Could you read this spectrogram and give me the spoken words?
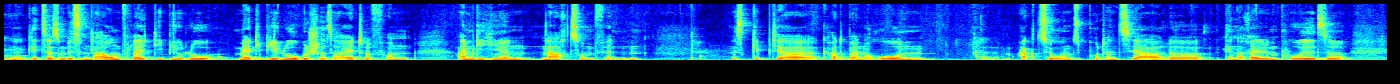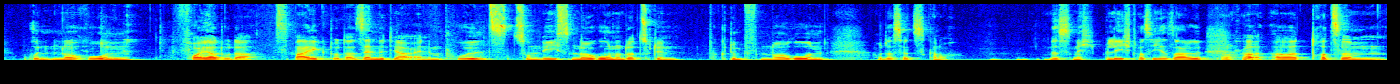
Mhm. Da geht es ja so ein bisschen darum, vielleicht die Biolo mehr die biologische Seite von einem Gehirn nachzuempfinden. Es gibt ja gerade bei Neuronen äh, Aktionspotenziale, generell Impulse und ein Neuron feuert oder spiked oder sendet ja einen Impuls zum nächsten Neuron oder zu den verknüpften Neuronen. Aber das jetzt kann auch, ist nicht belegt, was ich hier sage. Aber, aber, trotzdem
